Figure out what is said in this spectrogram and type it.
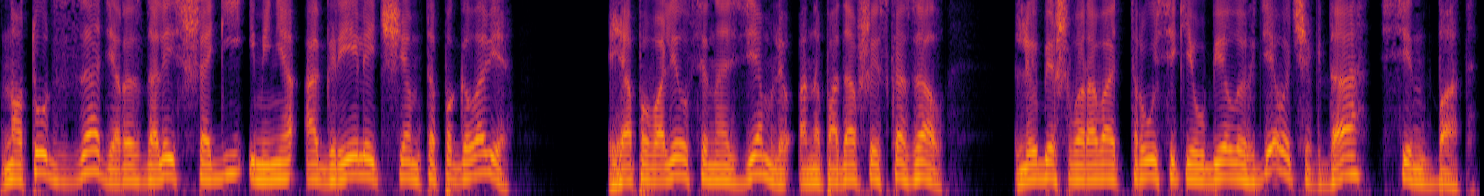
но тут сзади раздались шаги и меня огрели чем-то по голове. Я повалился на землю, а нападавший сказал, «Любишь воровать трусики у белых девочек, да, Синдбад?»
